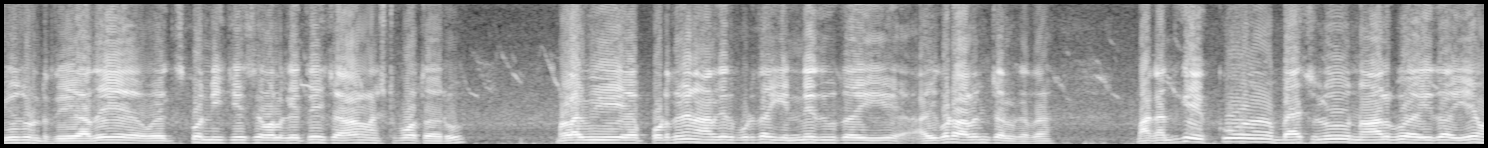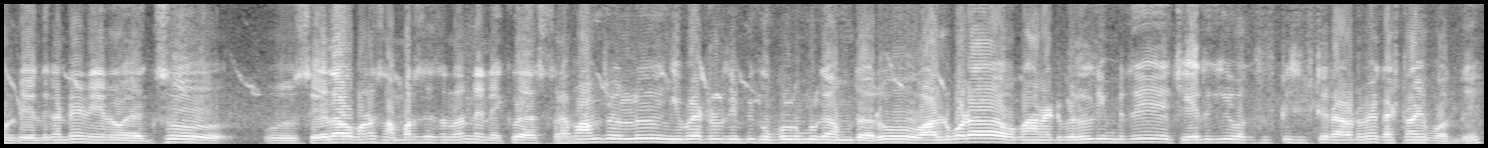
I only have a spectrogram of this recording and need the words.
యూజ్ ఉంటుంది. అదే ఎగ్స్ కొన్ని చేసే వాళ్ళకైతే చాలా నష్టపోతారు. మళ్ళీ అవి పుడతమే నాలుగైదు పుడితే అవి ఎన్ని ఎదుగుతాయి అవి కూడా ఆలోచించాలి కదా. మాకు అందుకే ఎక్కువ బ్యాచ్లు నాలుగు ఐదు అయ్యే ఉంటాయి. ఎందుకంటే నేను ఎగ్స్ సేల్ అవ్వకుండా సమ్మర్ సీజన్లో నేను ఎక్కువ వేస్తాను. ఫామ్స్ వాళ్ళు ఇంగిపేటలు దింపి గుంపులు గుంపులుగా అమ్ముతారు. వాళ్ళు కూడా ఒక హండ్రెడ్ పిల్లలు దింపితే చేతికి ఒక ఫిఫ్టీ సిక్స్టీ రావడమే కష్టమైపోద్ది.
